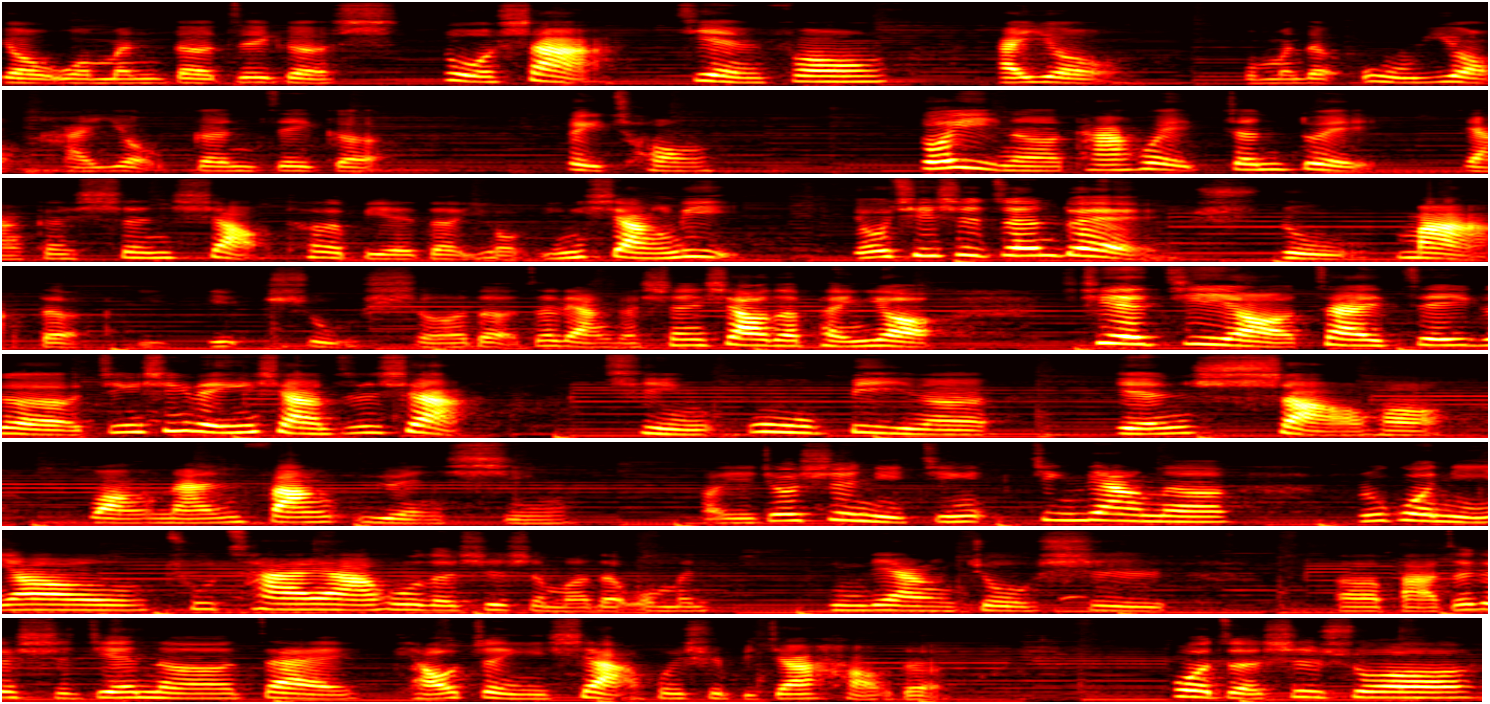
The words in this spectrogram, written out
有我们的这个坐煞、剑锋，还有我们的误用，还有跟这个对冲，所以呢，它会针对两个生肖特别的有影响力，尤其是针对属马的以及属蛇的这两个生肖的朋友，切记哦，在这个金星的影响之下，请务必呢减少哈往南方远行。啊，也就是你尽尽量呢，如果你要出差啊或者是什么的，我们尽量就是呃把这个时间呢再调整一下，会是比较好的，或者是说。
